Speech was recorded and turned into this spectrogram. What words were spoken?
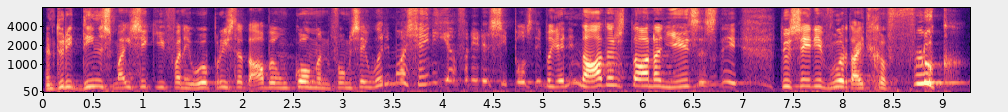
En toe die diensmeisietjie van die hoofpriester daar by hom kom en vir hom sê: "Hoorie, maar as jy nie een van die disippels nie, wil jy nie nader staan aan Jesus nie?" Toe sê die woord hy het gevloek.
